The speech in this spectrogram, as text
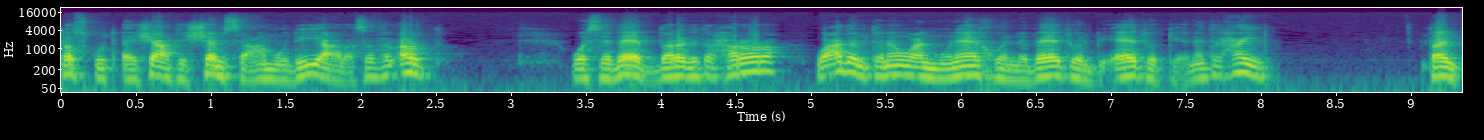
تسقط أشعة الشمس عمودية على سطح الأرض وثبات درجة الحرارة وعدم تنوع المناخ والنبات والبيئات والكائنات الحية. طيب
